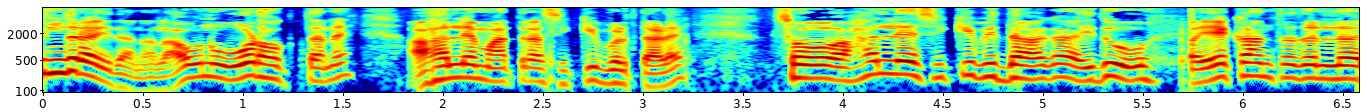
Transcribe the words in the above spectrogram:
ಇಂದ್ರ ಇದ್ದಾನಲ್ಲ ಅವನು ಓಡ್ ಹೋಗ್ತಾನೆ. ಅಹಲ್ಯೆ ಮಾತ್ರ ಸಿಕ್ಕಿ ಬೀಳ್ತಾಳೆ. ಸೊ ಅಹಲ್ಯೆ ಸಿಕ್ಕಿ ಬಿದ್ದಾಗ ಇದು ಏಕಾಂತದಲ್ಲೇ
